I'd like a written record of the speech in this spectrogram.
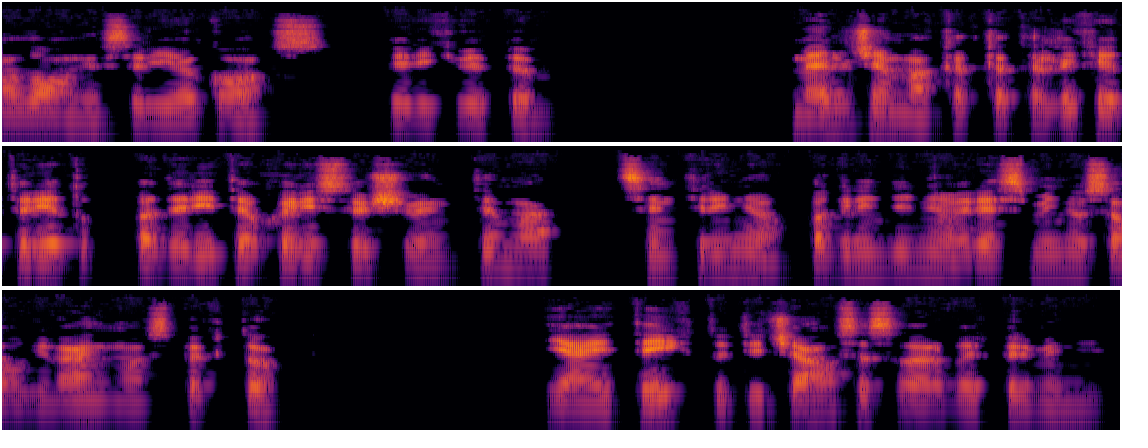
malonės ir jėgos ir įkvėpimo. Meldžiama, kad katalikai turėtų padaryti Eucharistijos šventimą centriniu, pagrindiniu ir esminiu savo gyvenimo aspektu. Jai teiktų didžiausią svarbą ir pirmenybę.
